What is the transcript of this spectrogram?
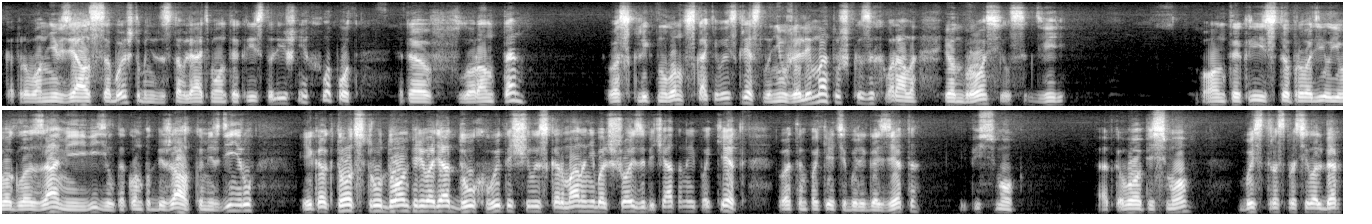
которого он не взял с собой, чтобы не доставлять Монте-Кристо лишних хлопот. «Это Флорантен?» — воскликнул он, вскакивая из кресла. «Неужели матушка захворала?» И он бросился к двери. Монте-Кристо проводил его глазами и видел, как он подбежал к камердинеру, и как тот, с трудом переводя дух, вытащил из кармана небольшой запечатанный пакет. В этом пакете были газета — и письмо. «От кого письмо?» — быстро спросил Альбер.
